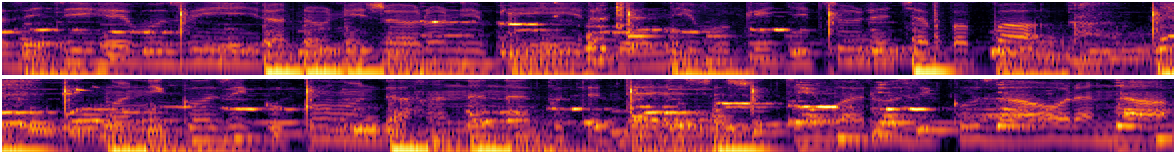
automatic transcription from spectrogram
Nibaza igihe buzira. None ijoro ntibwira njya nibuka igitsure cya papa. Inkoni ko zigukunda. Hana nagutetesha inshuti wari uzi kuzahorana.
